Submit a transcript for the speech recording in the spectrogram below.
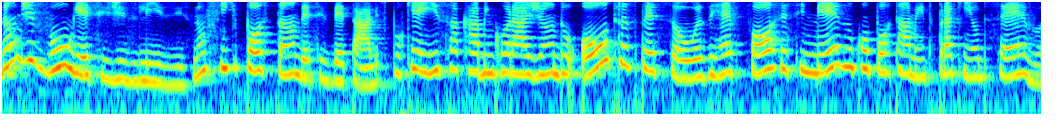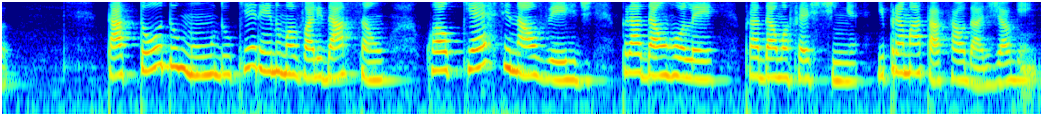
não divulgue esses deslizes, não fique postando esses detalhes, porque isso acaba encorajando outras pessoas e reforça esse mesmo comportamento para quem observa. Tá todo mundo querendo uma validação, qualquer sinal verde para dar um rolê, para dar uma festinha e para matar a saudade de alguém.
